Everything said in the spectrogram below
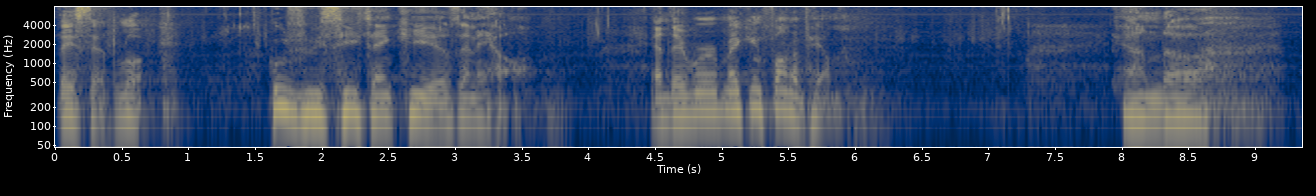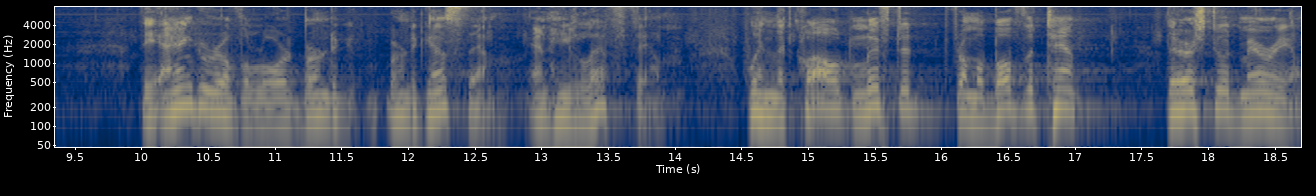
They said, Look, who does he think he is, anyhow? And they were making fun of him. And uh, the anger of the Lord burned, burned against them, and he left them. When the cloud lifted from above the tent, there stood Miriam,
